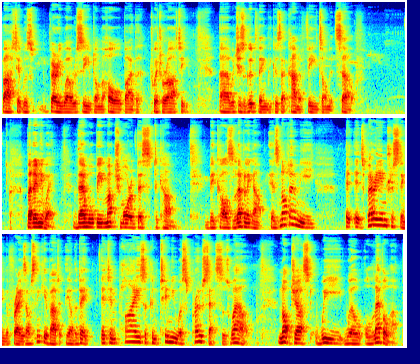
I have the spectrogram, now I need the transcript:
but it was very well received on the whole by the Twitterati, uh, which is a good thing because that kind of feeds on itself. But anyway, there will be much more of this to come because levelling up is not only it's very interesting the phrase i was thinking about it the other day it implies a continuous process as well not just we will level up,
